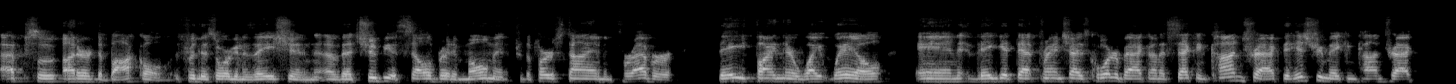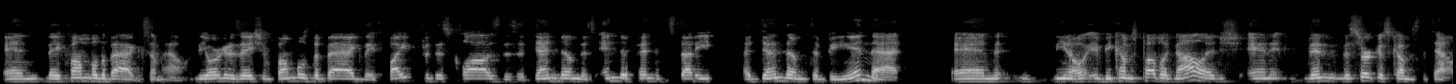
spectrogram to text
absolute, utter debacle for this organization uh, that should be a celebrated moment for the first time in forever. They find their white whale and they get that franchise quarterback on a second contract, the history making contract, and they fumble the bag somehow. The organization fumbles the bag. They fight for this clause, this addendum, this independent study addendum to be in that. And, you know, it becomes public knowledge. And it, then the circus comes to town.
